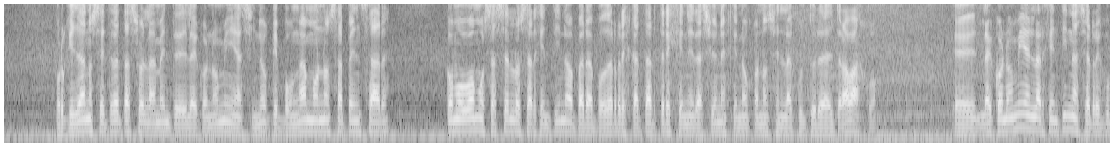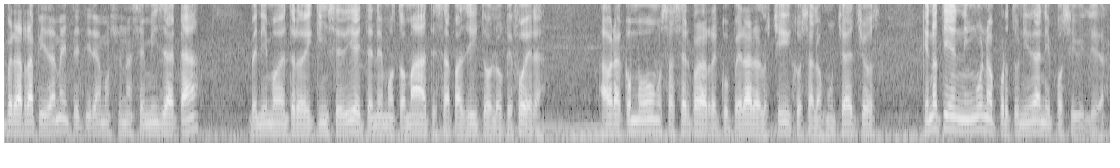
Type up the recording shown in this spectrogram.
porque ya no se trata solamente de la economía, sino que pongámonos a pensar cómo vamos a hacer los argentinos para poder rescatar tres generaciones que no conocen la cultura del trabajo. Eh, la economía en la Argentina se recupera rápidamente, tiramos una semilla acá, venimos dentro de 15 días y tenemos tomates, zapallitos, lo que fuera. Ahora, ¿cómo vamos a hacer para recuperar a los chicos, a los muchachos que no tienen ninguna oportunidad ni posibilidad?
